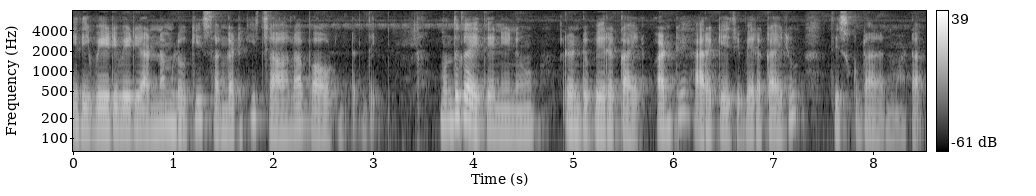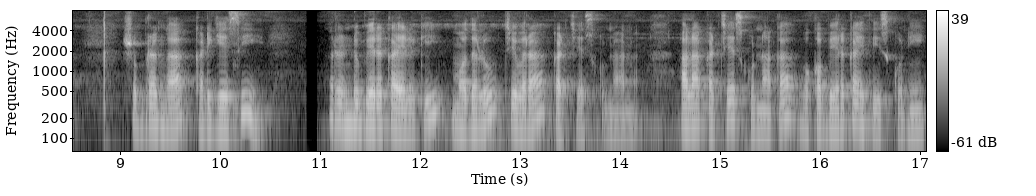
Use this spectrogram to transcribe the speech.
ఇది వేడి వేడి అన్నంలోకి సంగటికి చాలా బాగుంటుంది. ముందుగా అయితే నేను రెండు బీరకాయలు అంటే అర కేజీ బీరకాయలు తీసుకున్నానమాట శుభ్రంగా కడిగేసి రెండు బీరకాయలకి మొదలు చివర కట్ చేసుకున్నాను. అలా కట్ చేసుకున్నాక ఒక బీరకాయ తీసుకొని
